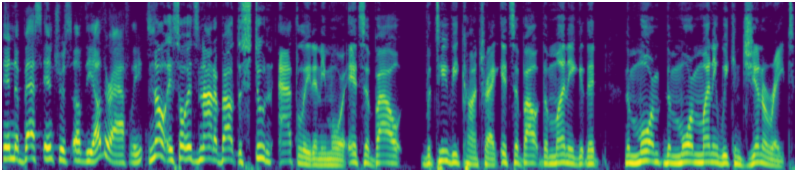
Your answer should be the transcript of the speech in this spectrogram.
in the best interest of the other athletes. No, so it's not about the student athlete anymore. It's about the TV contract. It's about the money that the more the more money we can generate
